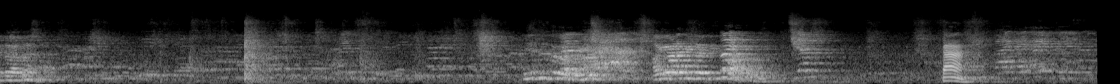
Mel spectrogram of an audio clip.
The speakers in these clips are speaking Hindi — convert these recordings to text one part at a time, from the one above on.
यता हेर्नुहोस् अघि एउटा कहाँ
